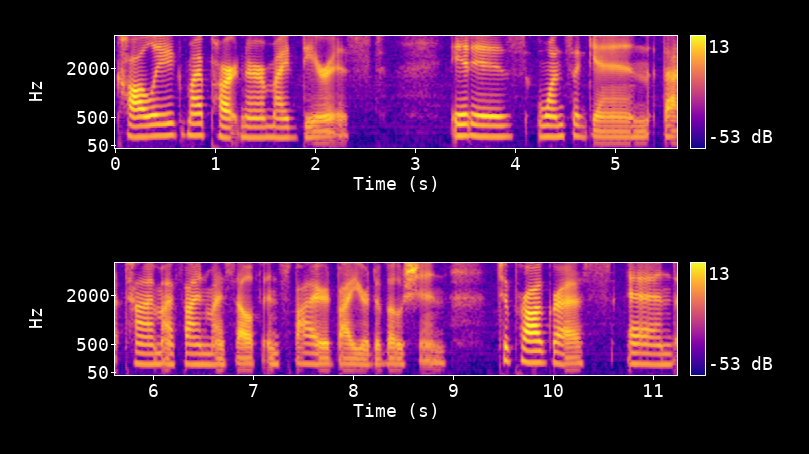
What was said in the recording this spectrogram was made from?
colleague, my partner, my dearest. It is once again that time I find myself inspired by your devotion to progress and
